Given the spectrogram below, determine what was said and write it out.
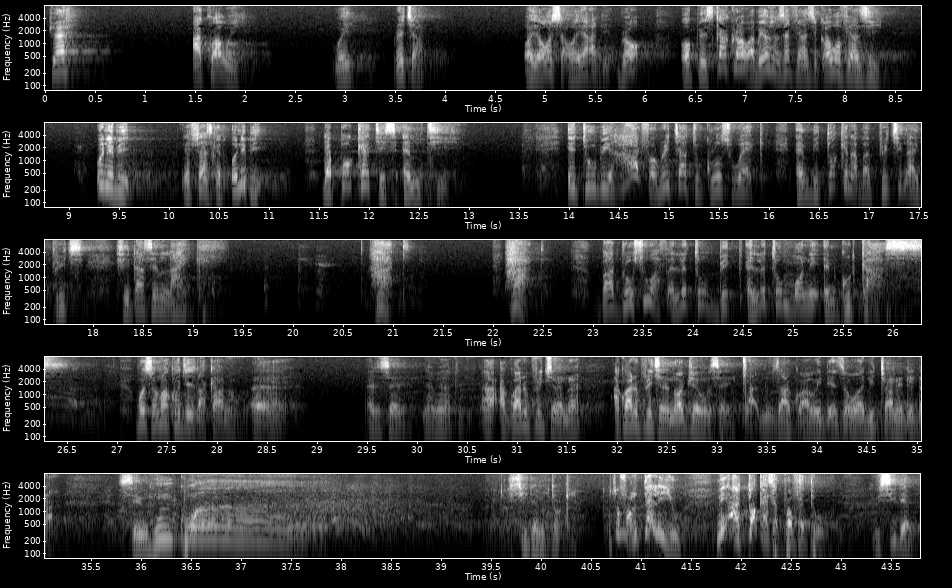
Yeah. Aquawi. Wait, Richard. Oya osha oya ade. Bro, o peska kra wa be so say fiancé kwa wo fiancé. Uni bi. The first get only be the pocket is empty. It will be hard for Richard to close work and be talking about preaching I preach she doesn't like. Hard. Hard. But those who have a little big, a little money and good cars. What's the matter with car no? Eh, I say, I'm going to preach and I'm going to preach and not will say, lose our car with this. So what are you trying to do that? Say, whom See them talking. So I'm telling you, me, I talk as a prophet too. You see them.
